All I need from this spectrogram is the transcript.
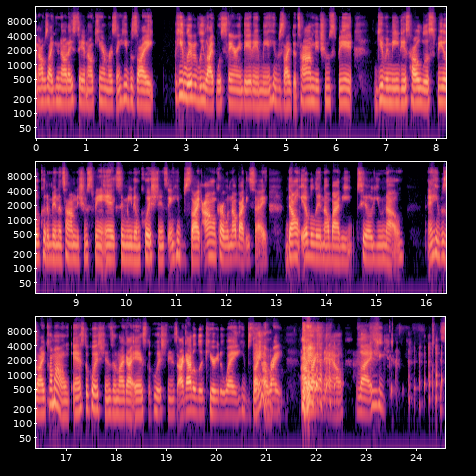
and I was like, you know, they said no cameras. And he was like, he literally like was staring dead at me. And he was like, the time that you spent giving me this whole little spiel could have been the time that you spent asking me them questions. And he was like, I don't care what nobody say. Don't ever let nobody tell you no. And he was like, Come on, ask the questions. And like I asked the questions, I got a little carried away. And He was Damn. like, All right, all right now. Like it's,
